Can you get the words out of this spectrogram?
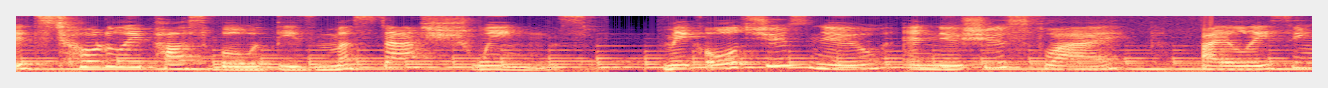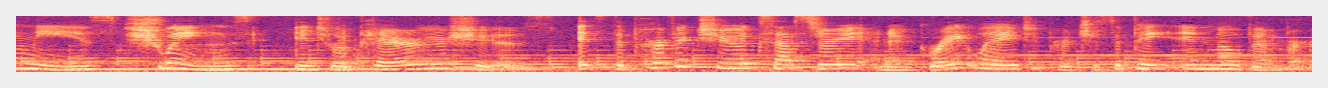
It's totally possible with these mustache Shwings. Make old shoes new and new shoes fly by lacing these Shwings into a pair of your shoes. It's the perfect shoe accessory and a great way to participate in Movember.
